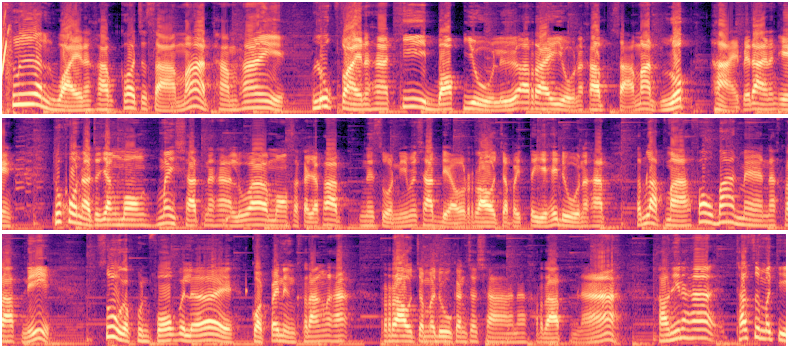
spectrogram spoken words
เคลื่อนไหวนะครับก็จะสามารถทำให้ลูกไฟนะฮะที่บล็อกอยู่หรืออะไรอยู่นะครับสามารถลบหายไปได้นั่นเอง ทุกคนอาจจะยังมองไม่ชัดนะฮะหรือว่ามองศักยภาพในส่วนนี้ไม่ชัดเดี๋ยวเราจะไปตีให้ดูนะครับสำหรับหมาเฝ้าบ้านแมนนะครับ นี่สู้กับคุณโฟกไปเลย กดไปหนึ่งครั้งนะฮะเราจะมาดูกันช้าๆนะครับนะคราวนี้นะฮะทัตสึมกิ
